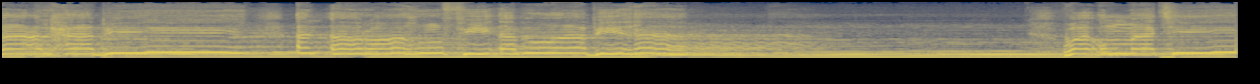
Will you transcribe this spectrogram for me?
مع الحبيب أن أراه في أبوابها وأمتي.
